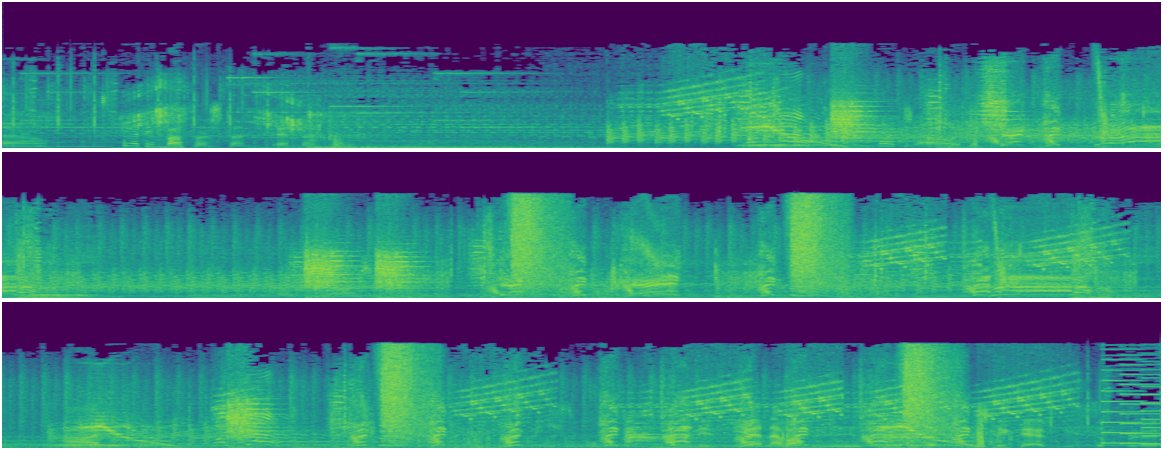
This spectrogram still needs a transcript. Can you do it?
ähm, ja, den Wasserstand ändern können. Watch out! Hallo. Anvisieren, aber das schlägt ja irgendwie so blöd.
